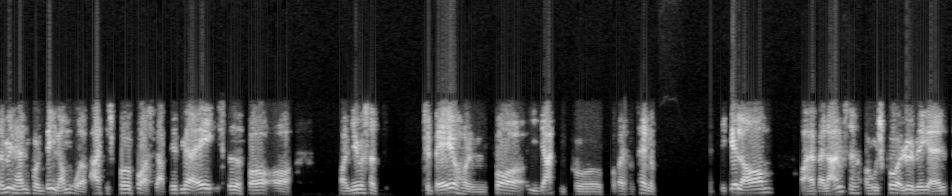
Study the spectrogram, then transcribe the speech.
så ville han på en del områder faktisk prøve på at slappe lidt mere af, i stedet for at, at leve sig tilbageholden for i jagten på, på resultater. Det gælder om at have balance og huske på, at løb ikke er alt.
